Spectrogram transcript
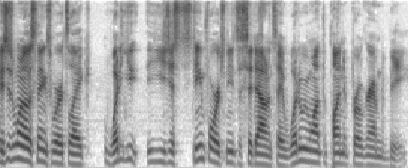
It's just one of those things where it's like, what do you you just Steamforge needs to sit down and say, what do we want the pundit program to be?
